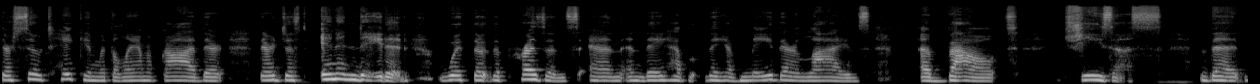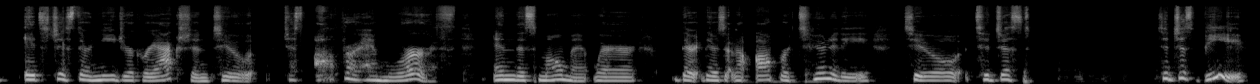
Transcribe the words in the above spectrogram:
they're so taken with the lamb of god they're they're just inundated with the the presence and and they have they have made their lives about Jesus. that it's just their knee jerk reaction to just offer him worth in this moment where there, there's an opportunity to to just to just be.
